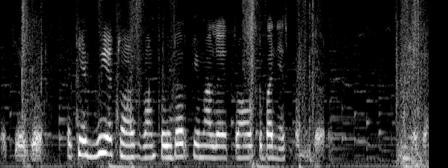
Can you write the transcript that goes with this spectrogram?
Takiego. Tak jakby ja to nazywam pomidorkiem, ale to chyba nie jest pomidorek. Nie wiem.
